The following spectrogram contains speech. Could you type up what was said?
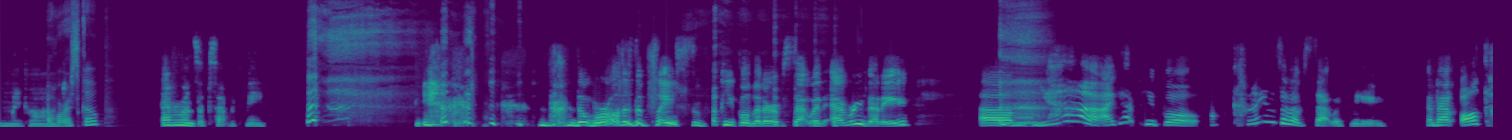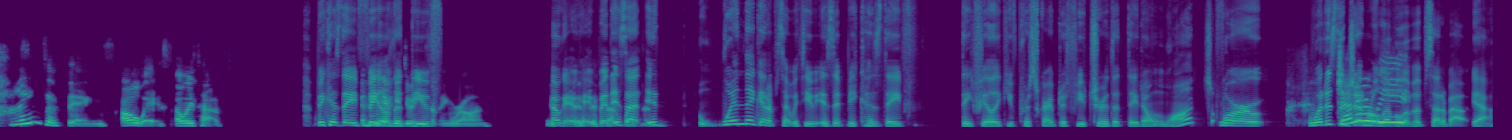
oh my God. a horoscope? Everyone's upset with me. the world is a place of people that are upset with everybody. Um, yeah, I get people all kinds of upset with me about all kinds of things. Always, always have. Because they feel that you've doing something wrong. If, okay, okay, but is that it? When they get upset with you, is it because they they feel like you've prescribed a future that they don't want, or what is the general level of upset about? Yeah.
